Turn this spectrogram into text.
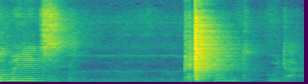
Two minutes and we're done.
